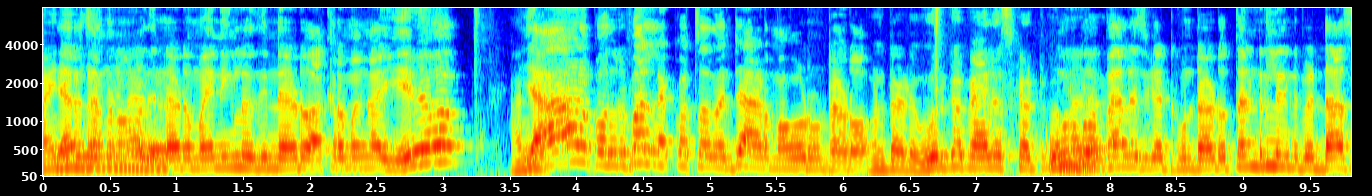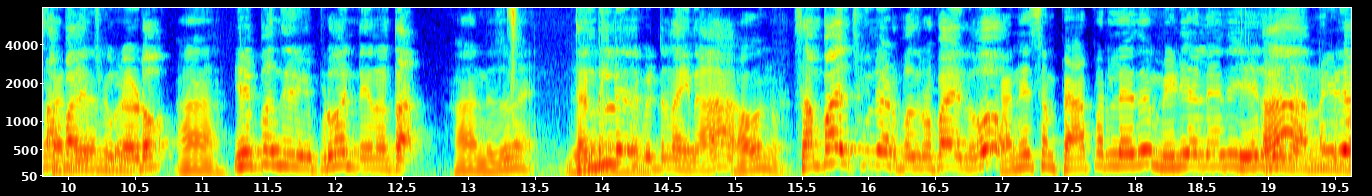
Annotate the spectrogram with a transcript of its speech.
మైనింగ్లో తిన్నాడు. తిన్నాడు మైనింగ్లో తిన్నాడు అక్రమంగా ఏమేమో యాడ పది రూపాయలు లెక్క వచ్చదంటే ఆడ మగోడు ఉంటాడు? ఉంటాడు. ఊరికో ప్యాలెస్ ఊరుకో కట్టుకున్నాడు ప్యాలెస్ కట్టుకుంటాడు తండ్రి లేని బిడ్డ సంపాదించుకున్నాడు? ఇబ్బంది ఇప్పుడు అని నేనంట. నిజమే. తండ్రి లేని బిడ్డ నాయన అవును. సంపాదించుకున్నాడు పది రూపాయలు. కనీసం పేపర్ లేదు మీడియా లేదు లేదు మీడియా.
